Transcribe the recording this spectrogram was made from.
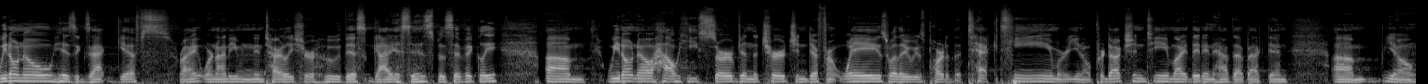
We don't know his exact gifts, right? We're not even entirely sure who this Gaius is specifically. Um, we don't know how he served in the church in different ways, whether he was part of the tech team or you know production team. Like they didn't have that back then, um, you know.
